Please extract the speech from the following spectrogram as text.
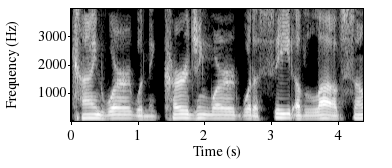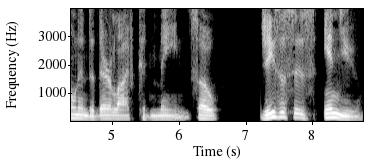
kind word, what an encouraging word, what a seed of love sown into their life could mean. So Jesus is in you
